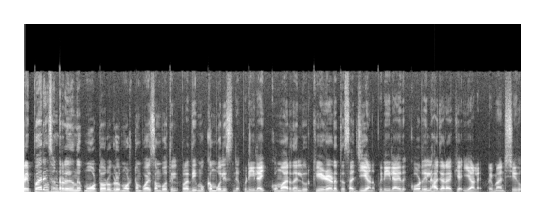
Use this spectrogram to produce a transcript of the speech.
റിപ്പയറിംഗ് സെന്ററിൽ നിന്ന് മോട്ടോറുകൾ മോഷണം പോയ സംഭവത്തിൽ പ്രതി മുക്കം പോലീസിന്റെ പിടിയിലായി. കുമാരനെല്ലൂർ കീഴടത്ത് സജിയാണ് പിടിയിലായത്. കോടതിയിൽ ഹാജരാക്കിയ ഇയാളെ റിമാൻഡ് ചെയ്തു.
